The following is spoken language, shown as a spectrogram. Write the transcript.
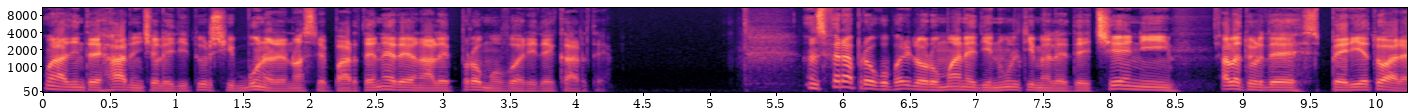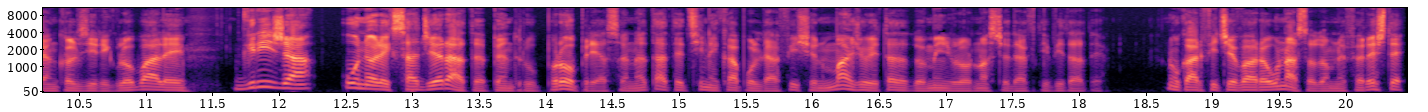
una dintre harnicele edituri și bunele noastre partenere în ale promovării de carte. În sfera preocupărilor umane din ultimele decenii, alături de sperietoarea încălzirii globale, grija uneori exagerată pentru propria sănătate, ține capul de afiș în majoritatea domeniilor noastre de activitate. Nu că ar fi ceva rău în asta, Doamne ferește,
